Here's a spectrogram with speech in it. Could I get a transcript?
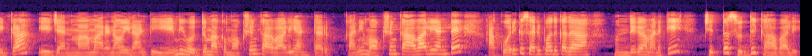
ఇంకా ఈ జన్మ మరణం ఇలాంటి ఏమీ వద్దు మాకు మోక్షం కావాలి అంటారు. కానీ మోక్షం కావాలి అంటే ఆ కోరిక సరిపోదు కదా. ముందుగా మనకి చిత్తశుద్ధి కావాలి.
